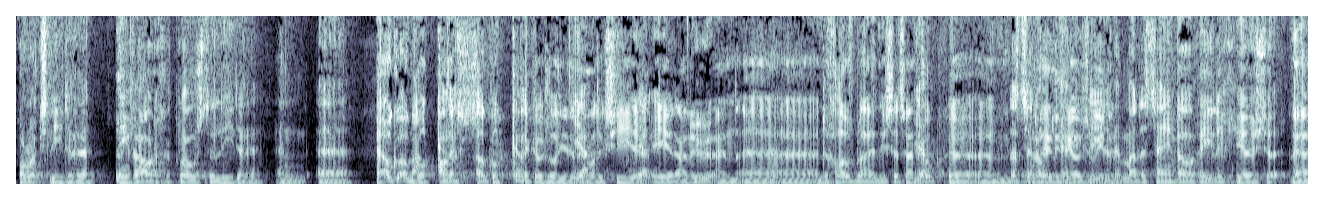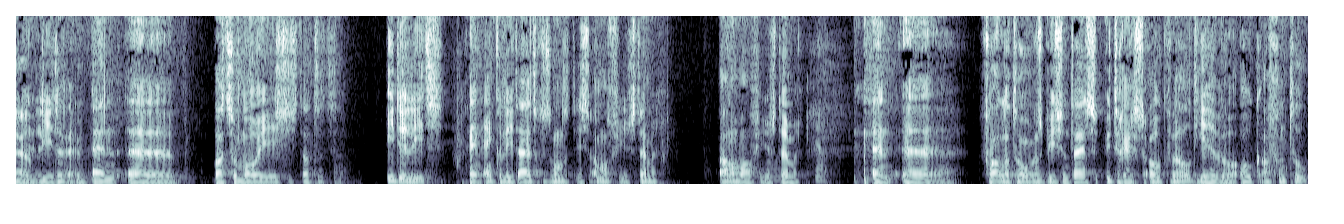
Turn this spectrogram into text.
volksliederen, eenvoudige kloosterliederen en... Ja, ook, ook, wel kerk, ook wel kerkelijke liederen. Want ik zie eer aan u en, en de geloofsblijdenis. Dat zijn ook uh, Dat zijn religieuze ook liederen. Maar dat zijn wel religieuze liederen. En wat zo mooi is, is dat het ieder lied, geen enkel lied uitgezonderd, is allemaal vierstemmig. Allemaal vierstemmig. En vooral het Horens Byzantijns Utrechts ook wel. Die hebben we ook af en toe.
